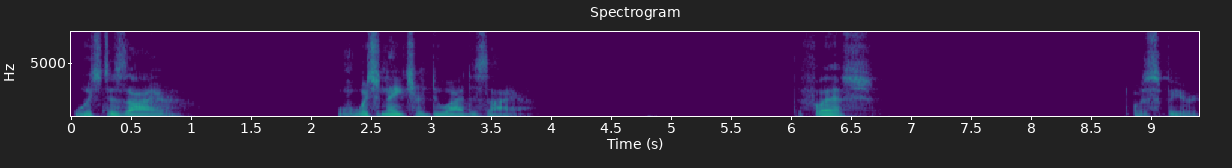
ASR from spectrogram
Which desire, which nature do I desire? The flesh or the spirit?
